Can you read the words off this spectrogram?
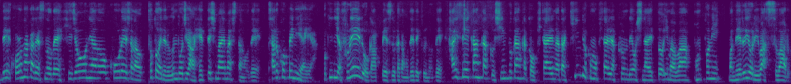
で、コロナ禍ですので、非常にあの高齢者の外に出る運動時間が減ってしまいましたので、サルコペニアや、時にはフレイルを合併する方も出てくるので、体勢感覚、深部感覚を鍛える方、筋力も鍛えるような訓練をしないと、今は本当に、ま寝るよりは座る、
